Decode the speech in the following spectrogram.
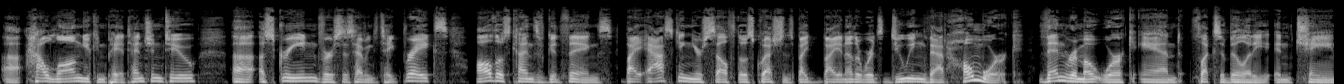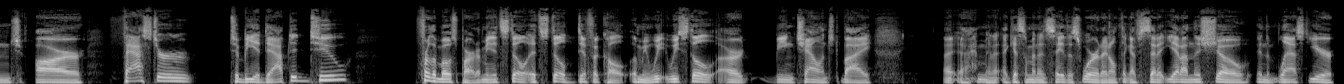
uh, how long you can pay attention to uh, a screen versus having to take breaks, all those kinds of good things by asking yourself those questions, by, by, in other words, doing that homework, then remote work and flexibility and change are faster to be adapted to for the most part. I mean, it's still, it's still difficult. I mean, we, we still are being challenged by I, mean, I guess I'm going to say this word. I don't think I've said it yet on this show in the last year.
